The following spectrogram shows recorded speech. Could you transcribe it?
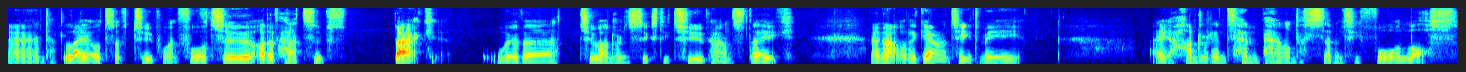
and lay odds of 2.42 I'd have had to back with a 262 pound stake and that would have guaranteed me a 110 pound 74 loss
